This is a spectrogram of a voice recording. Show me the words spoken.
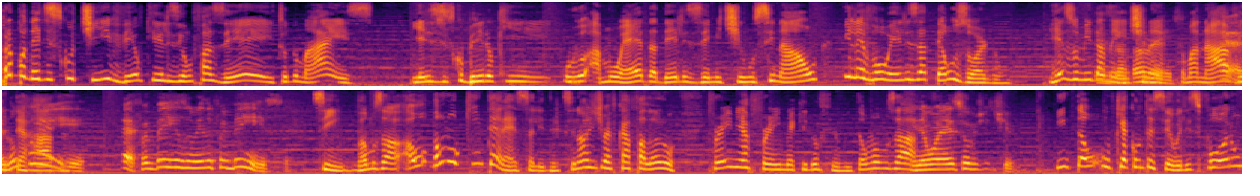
para poder discutir e ver o que eles iam fazer e tudo mais. E eles descobriram que o- a moeda deles emitia um sinal e levou eles até o Zordon. Resumidamente, né? Exatamente. Foi uma nave é, enterrada. Foi... É, foi bem resumido, foi bem isso. Sim, vamos ao, ao- vamos ao que interessa, líder, que senão a gente vai ficar falando frame a frame aqui do filme. Então vamos a. E não é esse o objetivo. Então, o que aconteceu? Eles foram,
